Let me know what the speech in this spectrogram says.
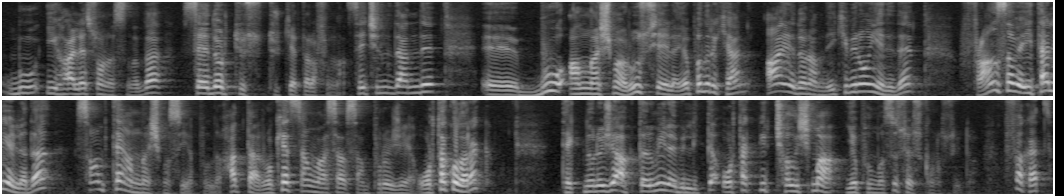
bu ihale sonrasında da S-400 Türkiye tarafından seçildi dendi. E, bu anlaşma Rusya ile yapılırken aynı dönemde 2017'de Fransa ve İtalya ile de SAMT anlaşması yapıldı. Hatta Roketsan ve Aselsan projeye ortak olarak teknoloji aktarımı ile birlikte ortak bir çalışma yapılması söz konusuydu. Fakat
